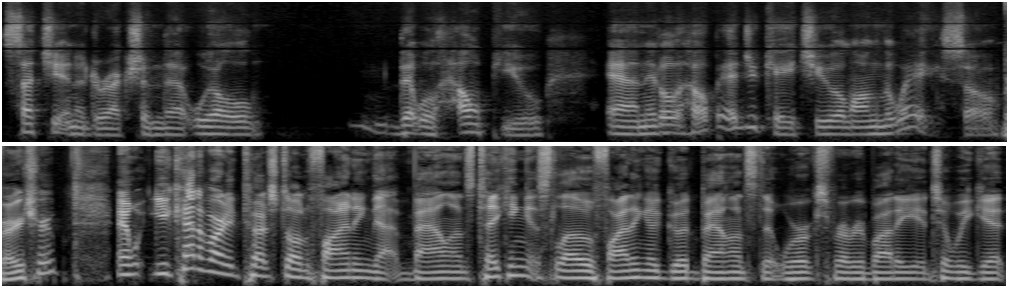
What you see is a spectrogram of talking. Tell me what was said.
set you in a direction that will that will help you and it'll help educate you along the way. So Very true. And you kind of already touched on finding that balance, taking it slow, finding a good balance that works for everybody until we get,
